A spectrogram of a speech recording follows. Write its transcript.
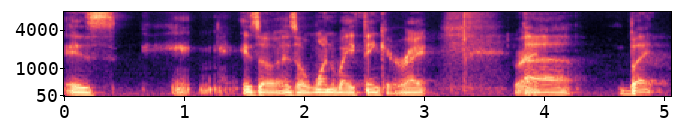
is is a is a one way thinker right right uh, but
